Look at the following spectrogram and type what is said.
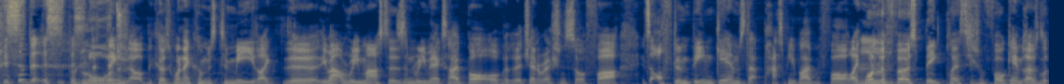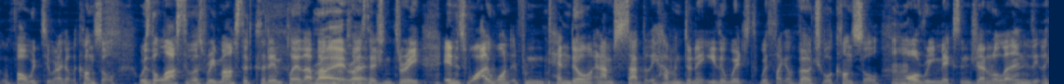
this is the, this is, this is the Lord. thing though because when it comes to me like the, the amount of remasters and remakes i bought over the generation so far it's often been games that passed me by before like one of Mm. the first big playstation 4 games i was looking forward to when i got the console was the last of us remastered because i didn't play that back on the Right, right. playstation 3 and it's what i wanted from nintendo and i'm sad that they haven't done it either with with like a virtual console Mm-hmm. or remakes in general and they,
